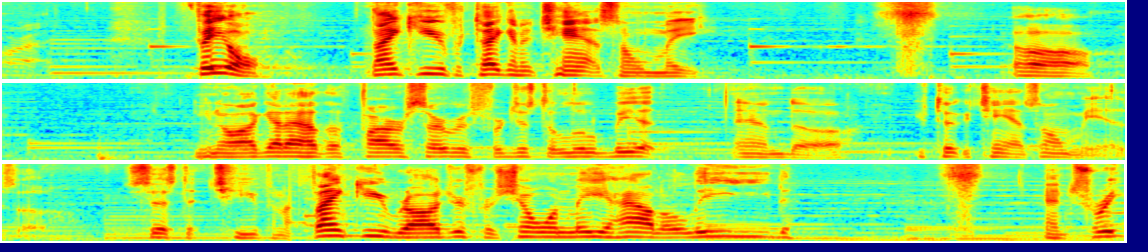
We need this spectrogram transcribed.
All right. Phil, thank you for taking a chance on me. Uh, you know, I got out of the fire service for just a little bit, and uh, you took a chance on me as a assistant chief. And I thank you, Roger, for showing me how to lead and treat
